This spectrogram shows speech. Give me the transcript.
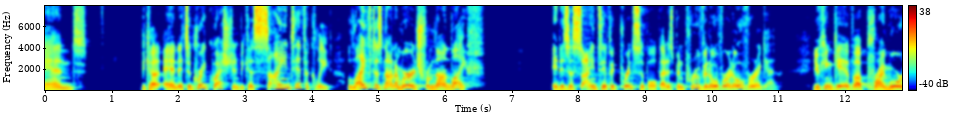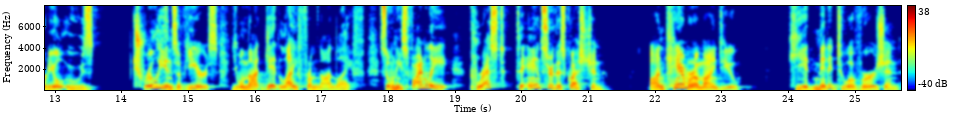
And because, and it's a great question because scientifically, life does not emerge from non life. It is a scientific principle that has been proven over and over again. You can give a primordial ooze trillions of years. You will not get life from non life. So when he's finally pressed to answer this question, on camera, mind you, he admitted to a version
